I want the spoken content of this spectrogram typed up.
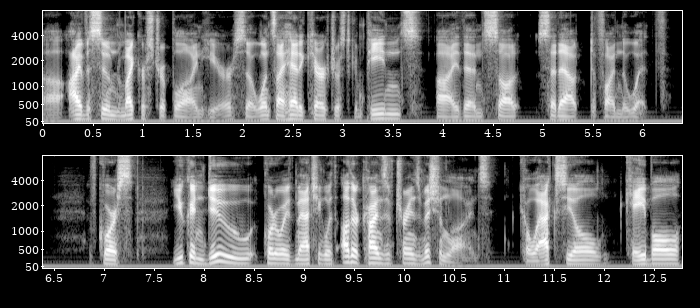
uh, I've assumed microstrip line here. So once I had a characteristic impedance, I then sought, set out to find the width. Of course, you can do quarter wave matching with other kinds of transmission lines coaxial cable,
